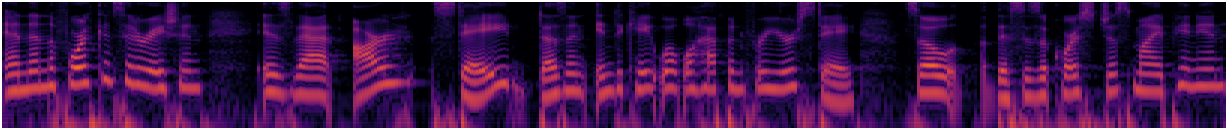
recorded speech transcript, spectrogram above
And then the fourth consideration is that our stay doesn't indicate what will happen for your stay. So, this is, of course, just my opinion.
